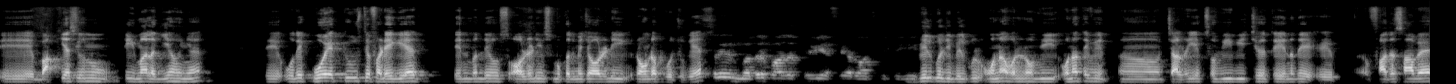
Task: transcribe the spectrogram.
ਤੇ ਬਾਕੀ ਅਸੀਂ ਉਹਨੂੰ ਟੀਮਾਂ ਲੱਗੀਆਂ ਹੋਈਆਂ ਤੇ ਉਹਦੇ ਕੋ ਐਕਿਊਜ਼ ਤੇ ਫੜੇ ਗਏ ਆ ਤਿੰਨ ਬੰਦੇ ਉਸ ਆਲਰੇਡੀ ਉਸ ਮੁਕਦਮੇ 'ਚ ਆਲਰੇਡੀ ਰਾਉਂਡ ਅਪ ਹੋ ਚੁੱਕੇ ਆ ਸਰ ਮਦਰ ਫਾਦਰ ਤੇ ਵੀ ਐਫਆਈਆਰ ਲਾਂਚ ਕੀਤੀ ਗਈ। ਬਿਲਕੁਲ ਜੀ ਬਿਲਕੁਲ ਉਹਨਾਂ ਵੱਲੋਂ ਵੀ ਉਹਨਾਂ ਤੇ ਵੀ ਚੱਲ ਰਹੀ ਹੈ 120 ਵਿੱਚ ਤੇ ਇਹਨਾਂ ਦੇ ਫਾਦਰ ਸਾਹਿਬ ਹੈ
